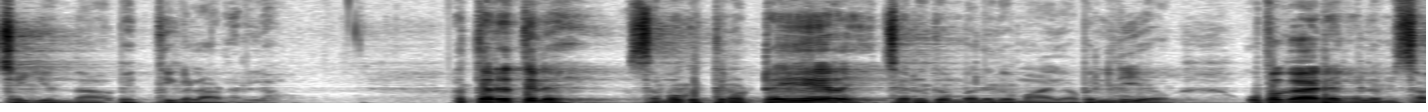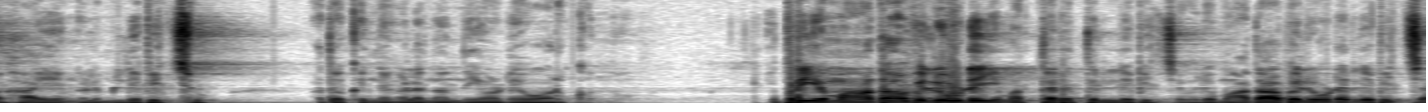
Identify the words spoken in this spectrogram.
ചെയ്യുന്ന വ്യക്തികളാണല്ലോ. അത്തരത്തിൽ സമൂഹത്തിന് ഒട്ടേറെ ചെറുതും വലുതുമായ വലിയ ഉപകാരങ്ങളും സഹായങ്ങളും ലഭിച്ചു. അതൊക്കെ ഞങ്ങളെ നന്ദിയോടെ ഓർക്കുന്നു. പ്രിയ മാതാവിലൂടെയും അത്തരത്തിൽ ലഭിച്ച ഒരു മാതാവിലൂടെ ലഭിച്ച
